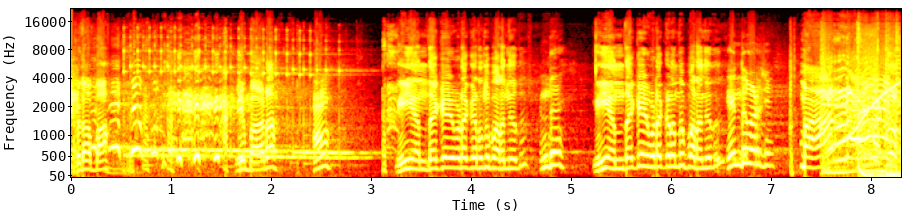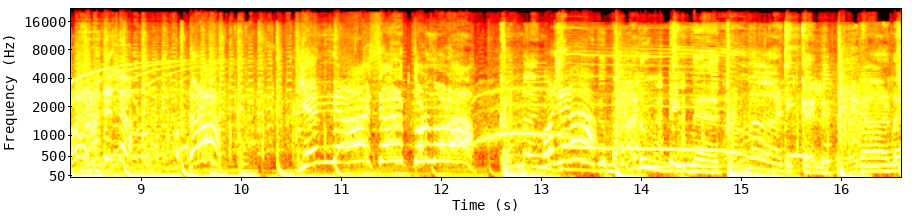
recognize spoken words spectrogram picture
ഇവിടെ ബാ നീ ബാടാ ഏ? നീ എന്തൊക്കെയാ ഇവിടെ കിടന്ന് പറഞ്ഞത്? എന്ത്? നീ എന്തൊക്കെയാ ഇവിടെ കിടന്ന് പറഞ്ഞത്? എന്ത് പറഞ്ഞു? മാറടാ. അതില്ല. ദാ, എന്റെ ആശാനെ തുറന്നോടാ കണ്ണഞ്ചൂര് കണ്ണാടി കല്ല് പേരാണ്.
